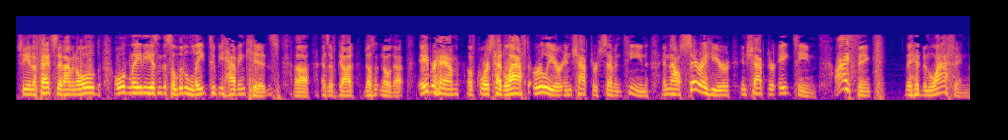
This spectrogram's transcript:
She, in effect, said, I'm an old, old lady. Isn't this a little late to be having kids? Uh, as if God doesn't know that. Abraham, of course, had laughed earlier in chapter 17, and now Sarah here in chapter 18. I think they had been laughing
